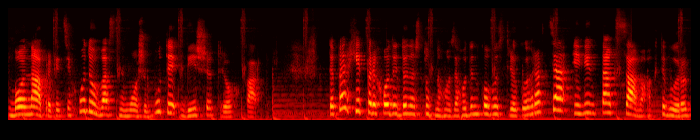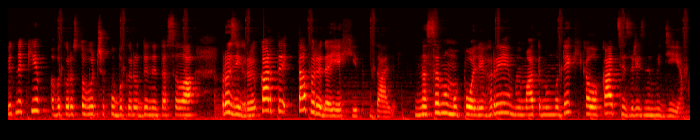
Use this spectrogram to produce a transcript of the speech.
бо наприкінці ходу у вас не може бути більше трьох карт. Тепер хід переходить до наступного за годинковою стрілкою гравця, і він так само активує робітників, використовуючи кубики родини та села, розігрує карти та передає хід далі. На самому полі гри ми матимемо декілька локацій з різними діями.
